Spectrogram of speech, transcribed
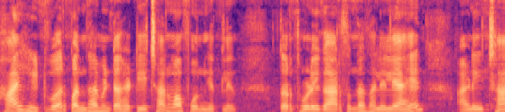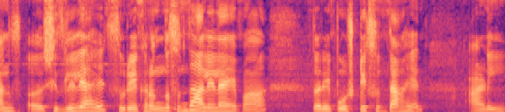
हाय हीटवर पंधरा मिनटासाठी हे छान वाफवून घेतलेत. तर थोडे गारसुद्धा झालेले आहेत आणि छान शिजलेले आहेत. सुरेख रंगसुद्धा आलेला आहे पहा. तर हे पौष्टिकसुद्धा आहेत. आणि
